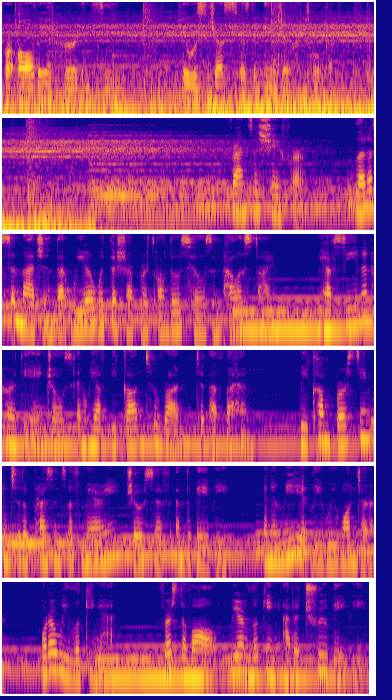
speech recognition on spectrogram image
for all they had heard and seen. It was just as the angel had told them. Francis Schaeffer. Let us imagine that we are with the shepherds on those hills in Palestine. We have seen and heard the angels, and we have begun to run to Bethlehem. We come bursting into the presence of Mary, Joseph, and the baby, and immediately we wonder what are we looking at? First of all, we are looking at a true baby.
